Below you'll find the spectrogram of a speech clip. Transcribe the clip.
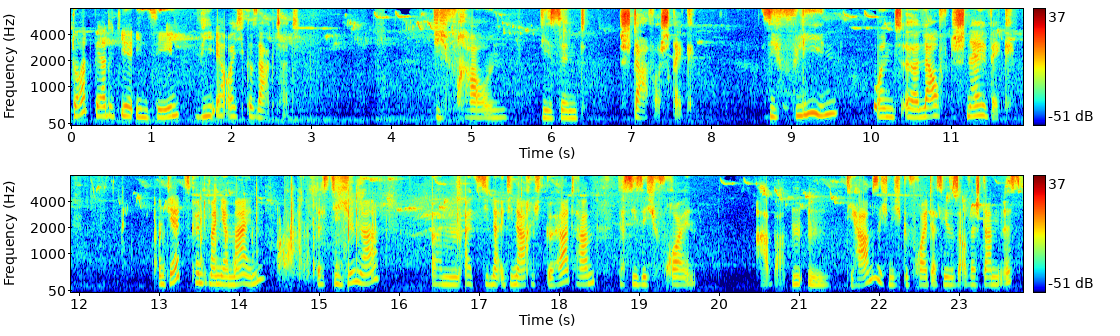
Dort werdet ihr ihn sehen, wie er euch gesagt hat. Die Frauen, die sind starr vor Schreck. Sie fliehen und äh, laufen schnell weg. Und jetzt könnte man ja meinen, dass die Jünger, ähm, als die, Na- die Nachricht gehört haben, dass sie sich freuen. Aber mm -mm, die haben sich nicht gefreut, dass Jesus auferstanden ist.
